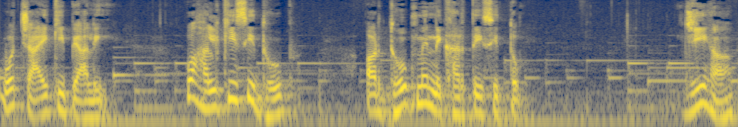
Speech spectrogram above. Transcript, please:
वो चाय की प्याली, वो हल्की सी धूप और धूप में निखरती सी तुम। जी हाँ,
